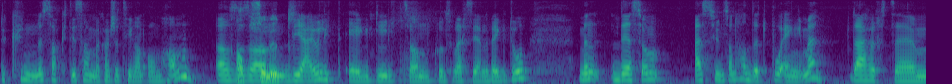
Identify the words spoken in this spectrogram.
Du kunne sagt de samme kanskje tingene om han. Altså, sånn, de er jo litt, egentlig litt sånn kontroversielle begge to. Men det som jeg syns han hadde et poeng med da jeg hørte um,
